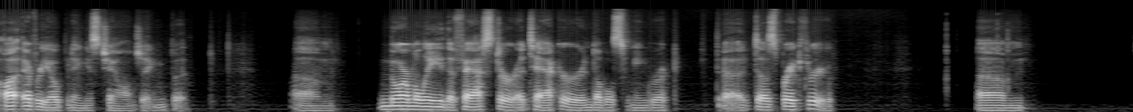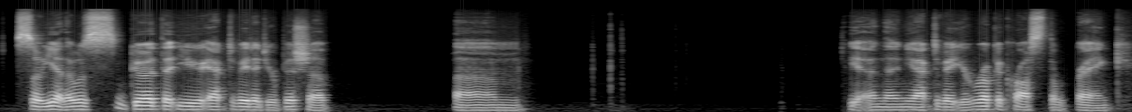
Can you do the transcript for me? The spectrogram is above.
uh, every opening is challenging, but um, normally the faster attacker in double swinging rook uh, does break through. Um, so yeah, that was good that you activated your bishop. Um, yeah, and then you activate your rook across the rank.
